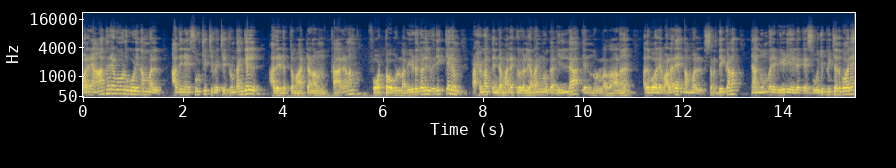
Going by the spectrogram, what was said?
വളരെ ആദരവോടുകൂടി നമ്മൾ അതിനെ സൂക്ഷിച്ചു വെച്ചിട്ടുണ്ടെങ്കിൽ അതെടുത്തു മാറ്റണം. കാരണം ഫോട്ടോ ഉള്ള വീടുകളിൽ ഒരിക്കലും റഹ്മത്തിന്റെ മലക്കുകൾ ഇറങ്ങുക ഇല്ല എന്നുള്ളതാണ്. അതുപോലെ വളരെ നമ്മൾ ശ്രദ്ധിക്കണം. ഞാൻ മുമ്പൊരു വീഡിയോയിലൊക്കെ സൂചിപ്പിച്ചതുപോലെ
